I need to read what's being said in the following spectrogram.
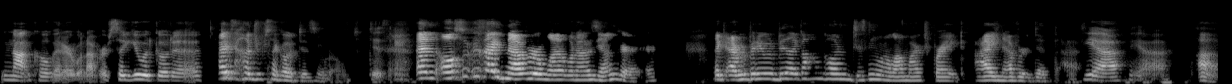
not COVID or whatever, so you would go to I'd hundred percent go to Disney World, Disney. and also because I never went when I was younger. Like everybody would be like, "Oh, I'm going to Disney World on March break." I never did that. Yeah, yeah. Um,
